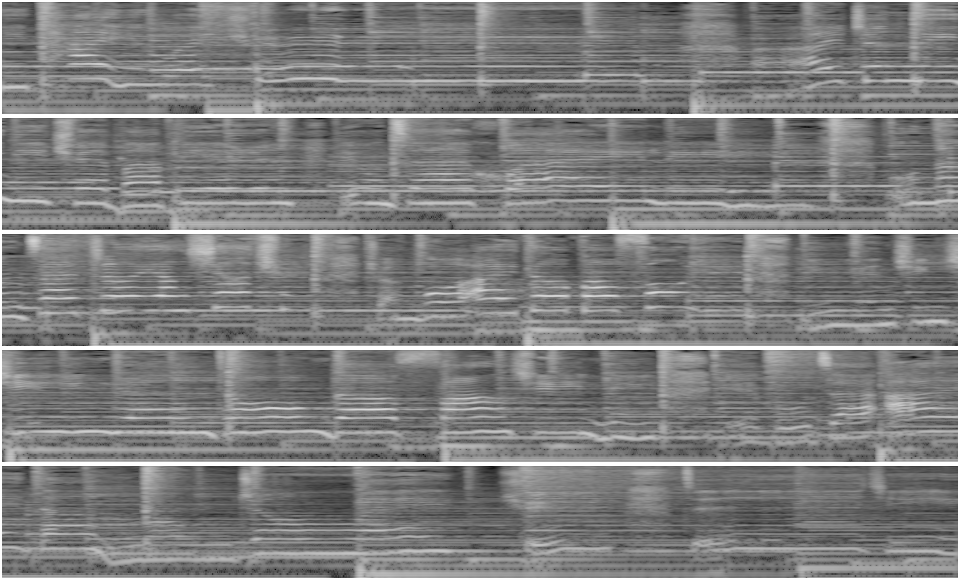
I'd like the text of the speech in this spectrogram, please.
你，太委屈，爱着你，你却把别人拥在怀里，不能再这样下去。穿过爱的暴风雨，宁愿清醒忍痛的放弃你，不在爱的梦中委屈自己。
